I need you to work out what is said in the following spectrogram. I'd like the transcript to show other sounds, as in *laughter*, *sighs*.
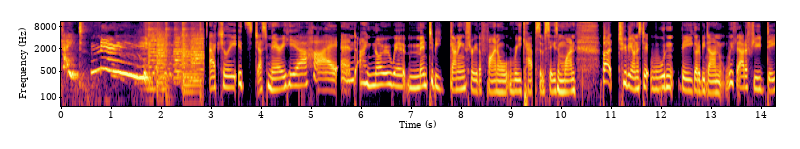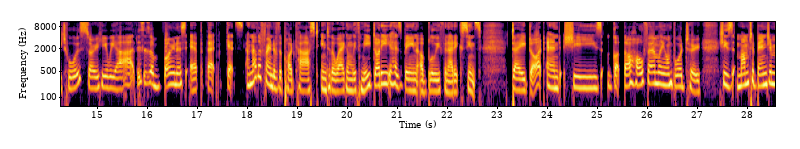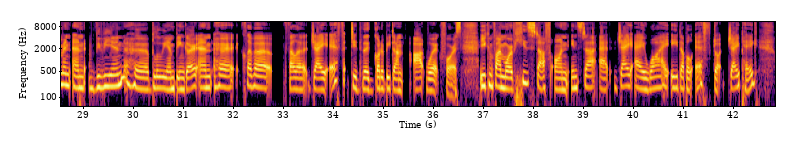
Kate, Mary. Actually, it's just Mary here. Hi, and I know we're meant to be gunning through the final recaps of season one, but to be honest, it wouldn't be got to be done without a few detours. So here we are. This is a bonus ep that gets another friend of the podcast into the wagon with me. Dottie has been a Bluey fanatic since day dot and she's got the whole family on board too she's mum to benjamin and vivian her bluey and bingo and her clever fella JF did the Gotta Be Done artwork for us. You can find more of his stuff on Insta at jayeff.jpeg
